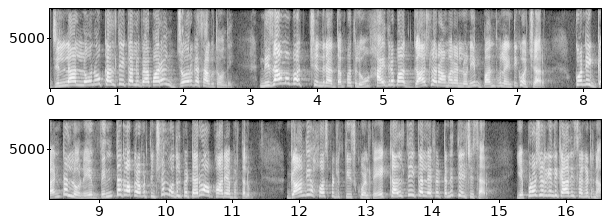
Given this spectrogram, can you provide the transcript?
జిల్లాల్లోనూ కల్తీ కళ్ళు వ్యాపారం జోరుగా సాగుతోంది. నిజామాబాద్ చెందిన దంపతులు హైదరాబాద్ గాజ్ల రామారంలోని బంధువుల ఇంటికి వచ్చారు. కొన్ని గంటల్లోనే వింతగా ప్రవర్తించడం మొదలుపెట్టారు ఆ భార్యాభర్తలు. గాంధీ హాస్పిటల్కి తీసుకువెళ్తే కల్తీ కల్ ఎఫెక్ట్ అని తేల్చేశారు. ఎప్పుడో జరిగింది కాదు ఈ సంఘటన.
